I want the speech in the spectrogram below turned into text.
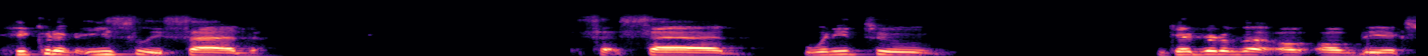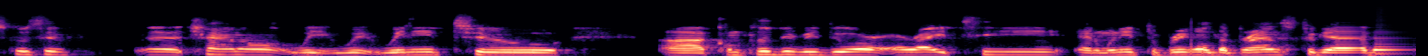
he could have easily said said we need to get rid of the of, of the exclusive channel. We, we we need to uh, completely redo our, our, IT, and we need to bring all the brands together.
